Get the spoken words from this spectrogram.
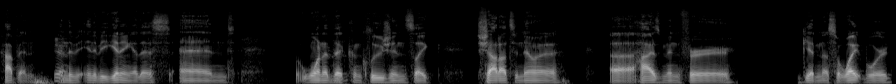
happen in the in the beginning of this and one of the conclusions like shout out to noah uh heisman for getting us a whiteboard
